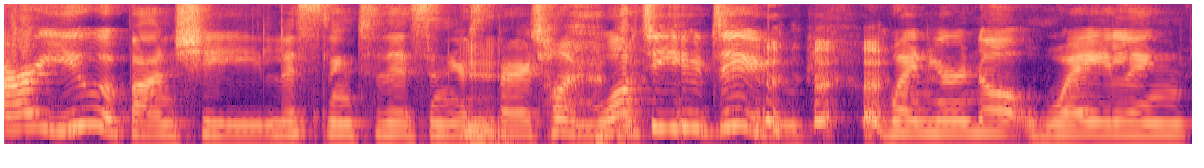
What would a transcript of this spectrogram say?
Are you a banshee listening to this in your spare time? What do you do when you're not wailing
